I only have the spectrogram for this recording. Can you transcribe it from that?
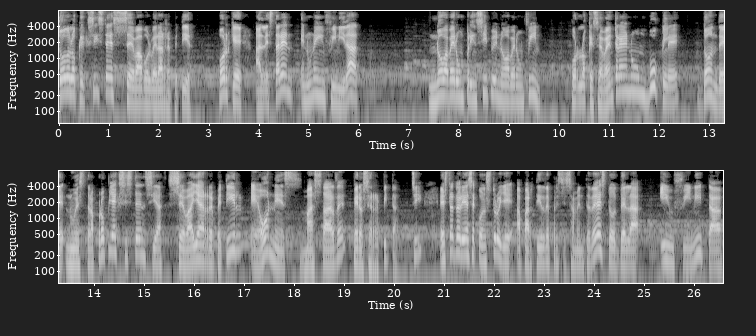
todo lo que existe se va a volver a repetir. Porque al estar en, en una infinidad, no va a haber un principio y no va a haber un fin. Por lo que se va a entrar en un bucle donde nuestra propia existencia se vaya a repetir eones más tarde, pero se repita, ¿sí? Esta teoría se construye a partir de precisamente de esto, de la infinita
